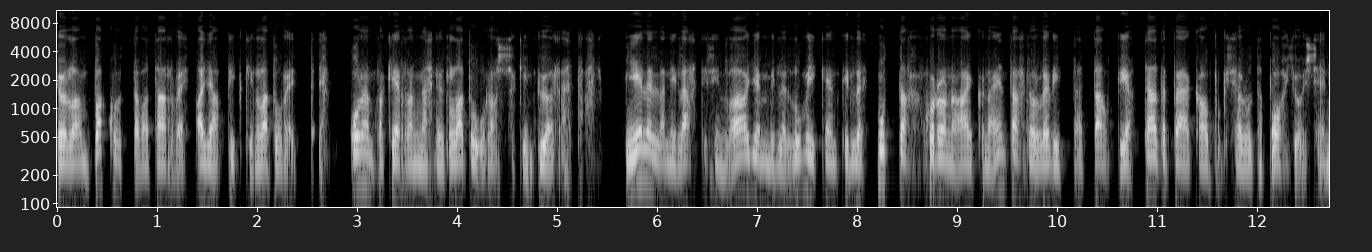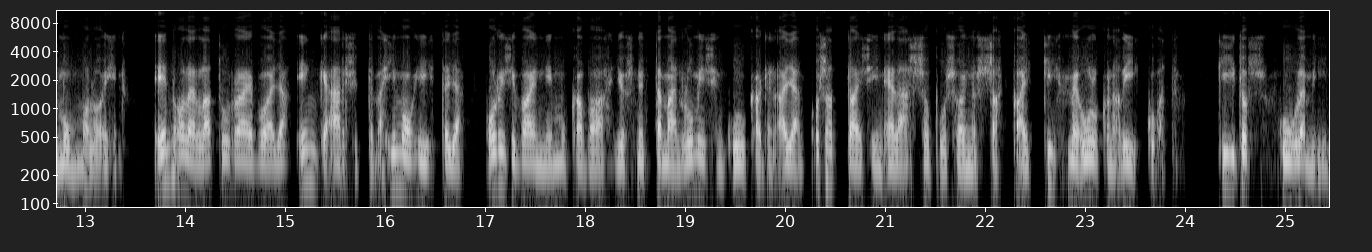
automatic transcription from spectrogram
joilla on pakottava tarve ajaa pitkin latureittejä. Olenpa kerran nähnyt latuurassakin pyöräiltävän. Mielelläni lähtisin laajemmille lumikentille, mutta korona-aikana en tahdo levittää tautia täältä pääkaupunkiseudulta pohjoiseen mummoloihin. En ole laturaivoaja enkä ärsyttävä himohiihtäjä. Olisi vain niin mukavaa, jos nyt tämän lumisen kuukauden ajan osattaisiin elää sopusoinnossa kaikki me ulkona liikkuvat. Kiitos, kuulemiin.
